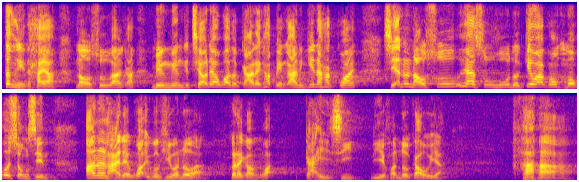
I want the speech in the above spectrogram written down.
等伊系啊。老师啊，明明超了，我就教你较平安，囡仔较乖。是安尼，老师遐师傅就叫我讲，莫阁相信。安尼来咧，我又阁去烦恼啊。过来讲，我该死，你的烦恼到位啊！哈哈。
